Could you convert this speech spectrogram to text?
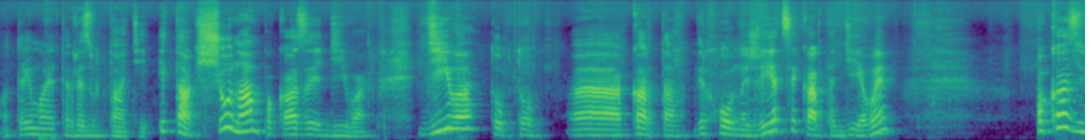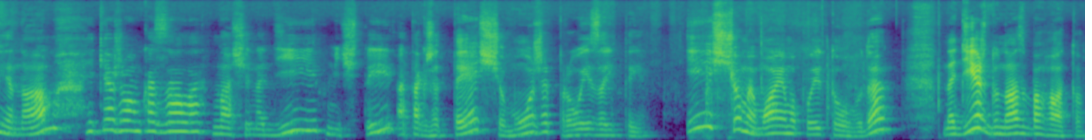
отримаєте в результаті. І так, що нам показує Діва? Діва, тобто е, карта Верховної Жреці, карта Дєви, показує нам, як я вже вам казала, наші надії, мічти, а також те, що може произойти. І що ми маємо по ітогу? Да? Надіжд у нас багато.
